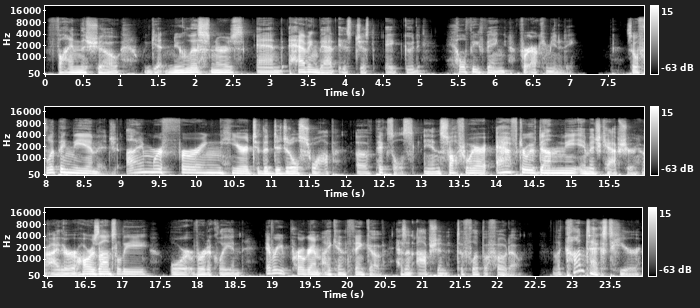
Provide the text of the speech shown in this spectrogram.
find the show. We get new listeners, and having that is just a good, healthy thing for our community. So, flipping the image, I'm referring here to the digital swap of pixels in software after we've done the image capture, either horizontally or vertically. And every program I can think of has an option to flip a photo. The context here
